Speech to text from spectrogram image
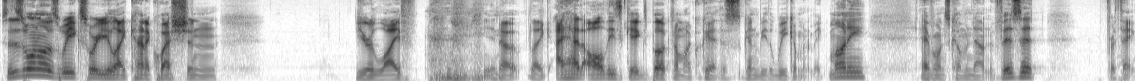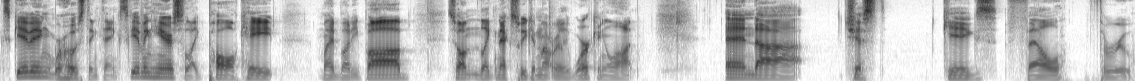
So this is one of those weeks where you like kind of question your life. you know, like I had all these gigs booked. I'm like, okay, this is going to be the week I'm going to make money. Everyone's coming down to visit for Thanksgiving. We're hosting Thanksgiving here. So, like Paul, Kate, my buddy Bob. So, I'm like next week, I'm not really working a lot. And uh, just gigs fell through.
